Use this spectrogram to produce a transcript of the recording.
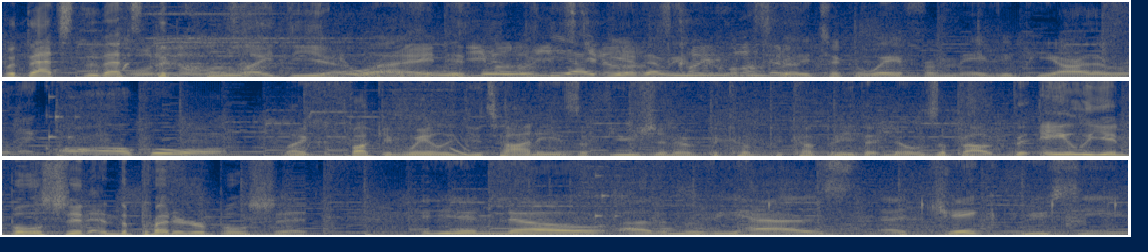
but that's the that's the cool idea, It was. right? It was, It- it was the idea that we, we really took away from AVPR. That we were like, oh, cool. like fucking Weyland Yutani is a fusion of the com- company that knows about the alien bullshit and the predator bullshit. If you didn't know, uh, the movie has uh, Jake Busey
